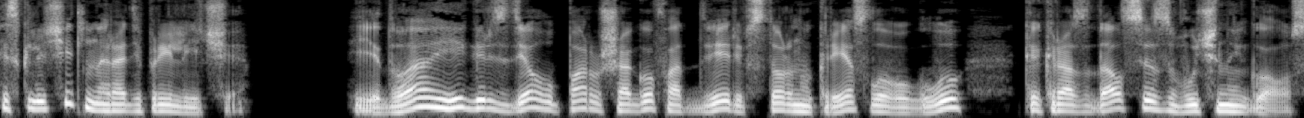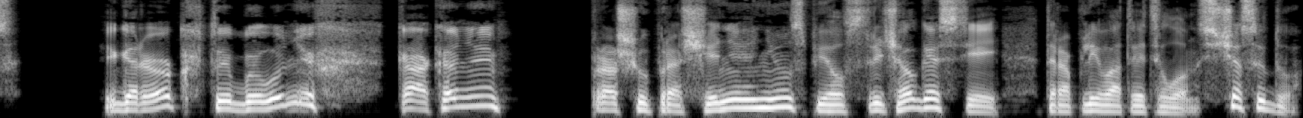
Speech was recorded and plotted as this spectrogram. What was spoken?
исключительно ради приличия». Едва Игорь сделал пару шагов от двери в сторону кресла в углу, как раздался звучный голос. «Игорек, ты был у них? Как они?» «Прошу прощения, не успел, встречал гостей», — торопливо ответил он. «Сейчас иду».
